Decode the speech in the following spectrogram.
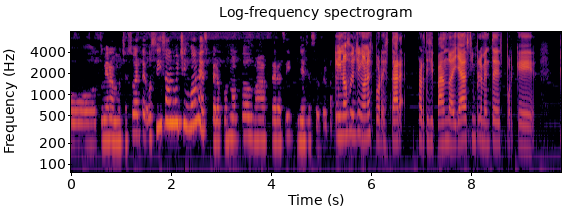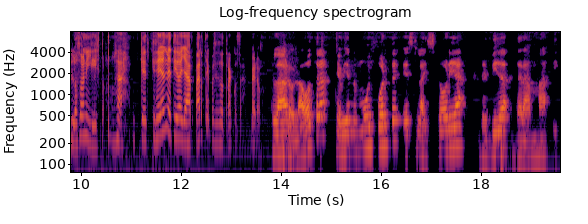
o tuvieron mucha suerte, o sí son muy chingones, pero pues no todos van a ser así, y ese es otro. Y no son chingones por estar participando allá, simplemente es porque lo son y listo. O sea, que, que, se hayan metido allá aparte, pues es otra cosa, pero... Claro, la otra que viene muy fuerte es la historia de vida dramática,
